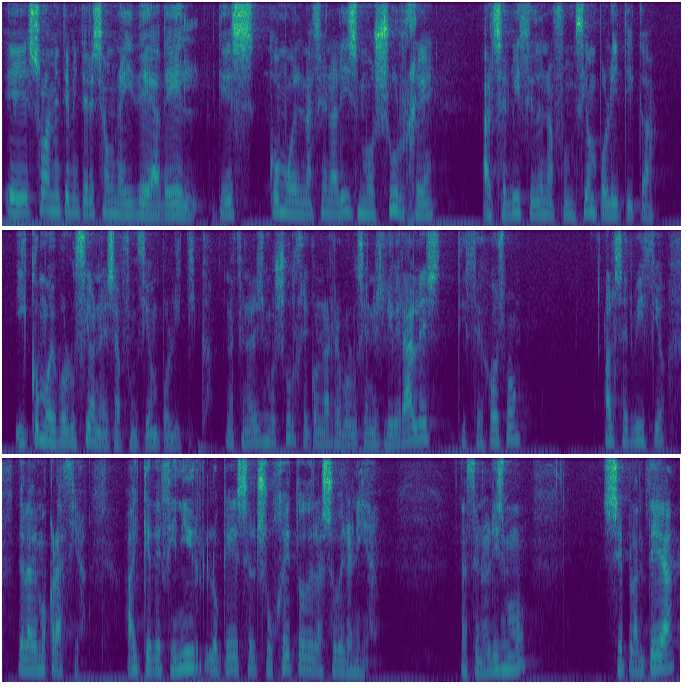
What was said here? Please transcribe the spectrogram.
eh, solamente me interesa una idea de él, que es cómo el nacionalismo surge al servicio de una función política y cómo evoluciona esa función política. El nacionalismo surge con las revoluciones liberales, dice Hobsbawm, al servicio de la democracia. Hay que definir lo que es el sujeto de la soberanía. El nacionalismo se plantea,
